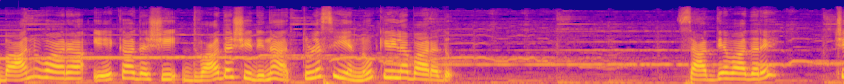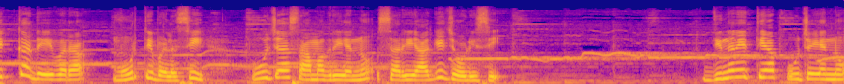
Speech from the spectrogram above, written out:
ಭಾನುವಾರ ಏಕಾದಶಿ ದ್ವಾದಶಿ ದಿನ ತುಳಸಿಯನ್ನು ಕೀಳಬಾರದು. ಸಾಧ್ಯವಾದರೆ ಚಿಕ್ಕ ದೇವರ ಮೂರ್ತಿ ಬಳಸಿ ಪೂಜಾ ಸಾಮಗ್ರಿಯನ್ನು ಸರಿಯಾಗಿ ಜೋಡಿಸಿ. ದಿನನಿತ್ಯ ಪೂಜೆಯನ್ನು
